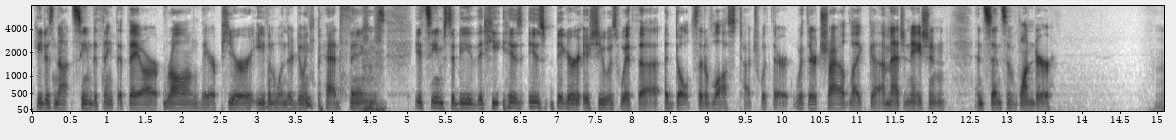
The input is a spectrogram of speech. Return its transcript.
He does not seem to think that they are wrong; they are pure, even when they're doing bad things. it seems to be that he his his bigger issue is with uh, adults that have lost touch with their with their childlike uh, imagination and sense of wonder. Hmm.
